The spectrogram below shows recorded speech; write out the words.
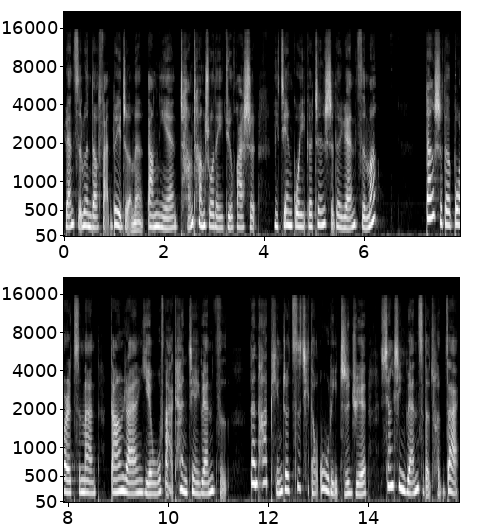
原子论的反对者们当年常常说的一句话是：“你见过一个真实的原子吗？”当时的波尔兹曼当然也无法看见原子，但他凭着自己的物理直觉，相信原子的存在，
